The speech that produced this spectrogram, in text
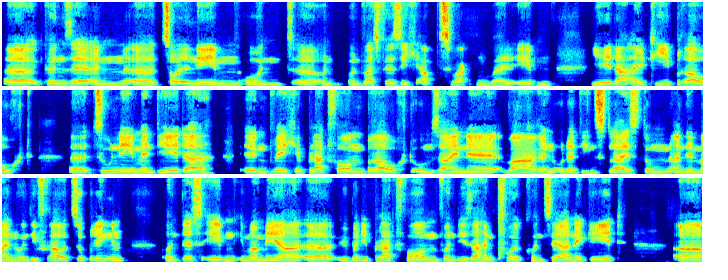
können sie einen Zoll nehmen und, und, und was für sich abzwacken, weil eben jeder IT braucht, zunehmend jeder irgendwelche Plattformen braucht, um seine Waren oder Dienstleistungen an den Mann und die Frau zu bringen und das eben immer mehr äh, über die Plattformen von dieser Handvoll Konzerne geht. Äh,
